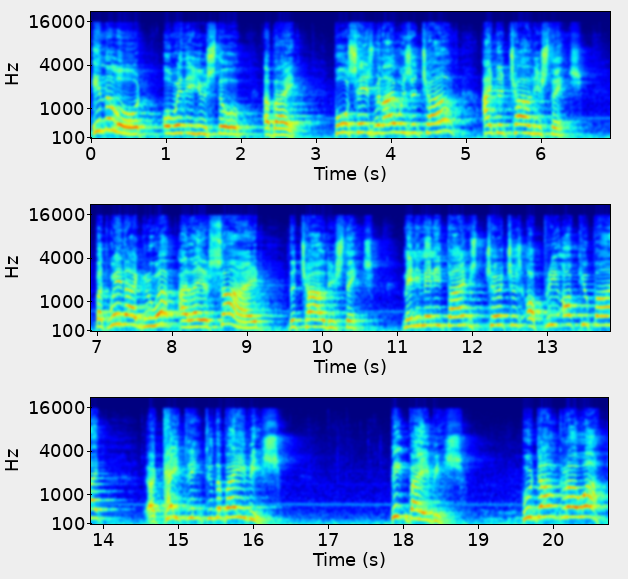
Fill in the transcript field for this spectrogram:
in the Lord or whether you still obey. Paul says, When I was a child, I did childish things. But when I grew up, I lay aside the childish things. Many, many times churches are preoccupied uh, catering to the babies, big babies who don't grow up.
